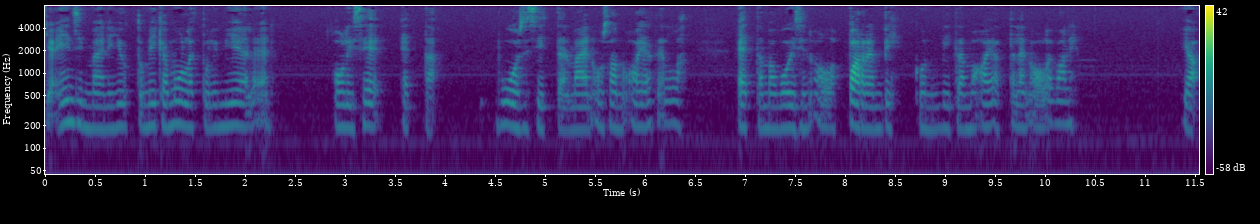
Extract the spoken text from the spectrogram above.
Ja ensimmäinen juttu, mikä mulle tuli mieleen, oli se, että vuosi sitten mä en osannut ajatella – että mä voisin olla parempi kuin mitä mä ajattelen olevani. Ja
